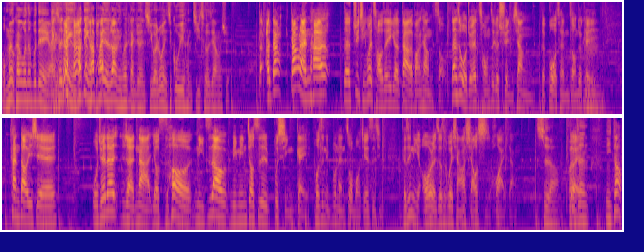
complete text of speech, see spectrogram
我没有看过那部电影啊，所以电影他电影他拍的让你会感觉很奇怪。如果你是故意很机车这样选，当啊当当然它的剧情会朝着一个大的方向走，但是我觉得从这个选项的过程中就可以嗯看到一些，我觉得人呐、有时候你知道明明就是不行给，或是你不能做某些事情，可是你偶尔就是会想要小使坏这样。是啊，反正你到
